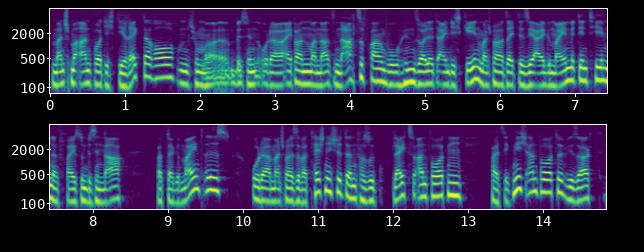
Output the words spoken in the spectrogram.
manchmal antworte ich direkt darauf, um schon mal ein bisschen oder einfach mal nachzufragen, wohin soll es eigentlich gehen. Manchmal seid ihr sehr allgemein mit den Themen, dann frage ich so ein bisschen nach, was da gemeint ist. Oder manchmal ist es was Technisches, dann versucht gleich zu antworten. Falls ich nicht antworte, wie gesagt,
